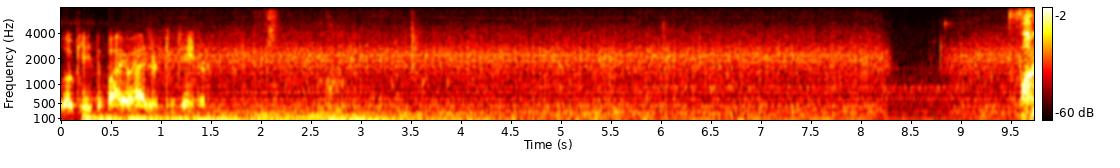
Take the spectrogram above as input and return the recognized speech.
Locate the biohazard container. Fuck,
